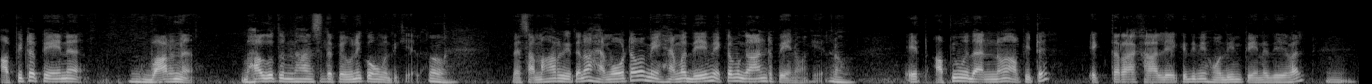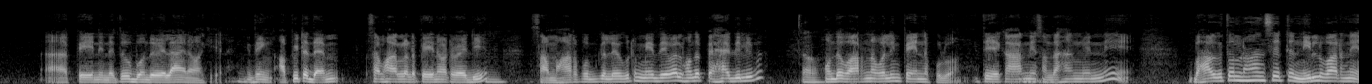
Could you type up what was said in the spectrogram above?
අපිට පේන වර්ණ භාගතුන් වහන්සේට පෙවුනේ කොහොමද කියලා. ඔව්. දැන් සමහරව හිතනවා හැමෝටම මේ හැම දෙයක්ම එකම ගානට පේනවා කියලා. ඒත් අපිම දන්නවා අපිට එක්තරා කාලයකදී මේ හොඳින් පේන දේවල් පේන්නේ නැතුව බොඳ වෙලා යනවා කියලා. ඉතින් අපිට දැන් සමහරවල්ට පේනවට වැඩිය සමහර පුද්ගලයෙකුට මේ දේවල් හොඳ පැහැදිලිව හොඳ වර්ණ වලින් පේන්න පුළුවන්. ඉතින් ඒ කාරණේ සඳහන් වෙන්නේ භාගතුන් වහන්සේට නිල් වර්ණය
